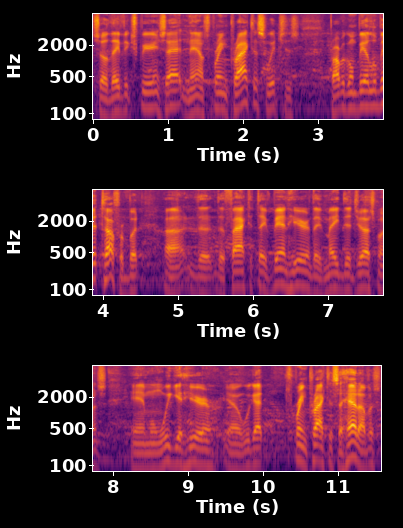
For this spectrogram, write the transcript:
So they've experienced that. And now spring practice, which is probably going to be a little bit tougher. But uh, the the fact that they've been here, they've made the adjustments, and when we get here, you know, we got spring practice ahead of us.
